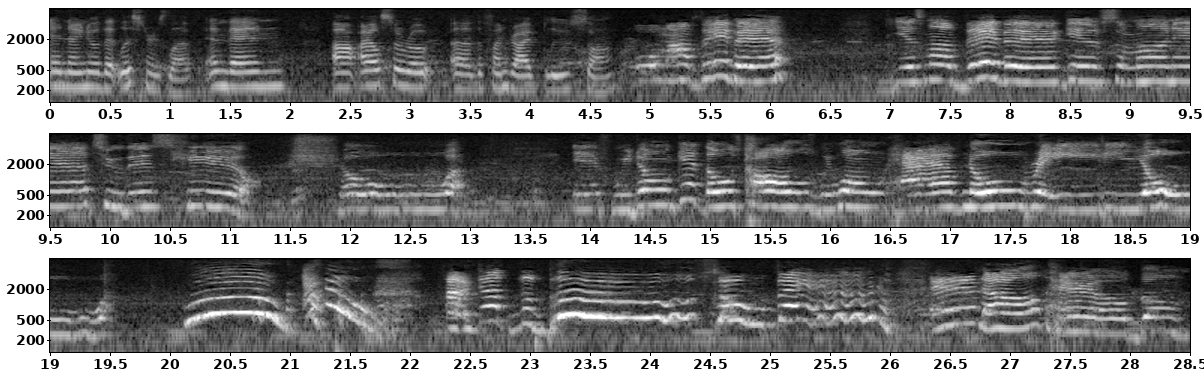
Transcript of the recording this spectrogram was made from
and I know that listeners love. And then uh, I also wrote uh, the Fun Drive Blues song. Oh my baby, yes my baby, give some money to this here show. If we don't get those calls, we won't have no radio. Woo! Ow! I got the blues so bad, and I'll have them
